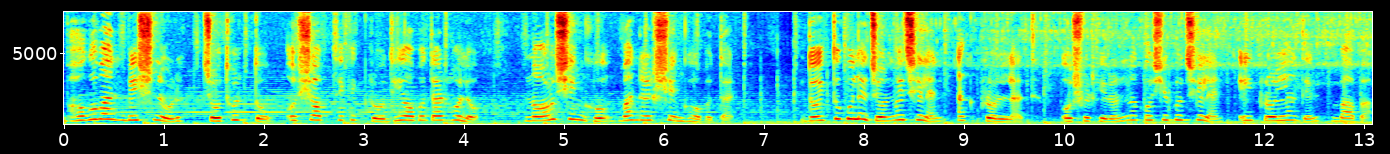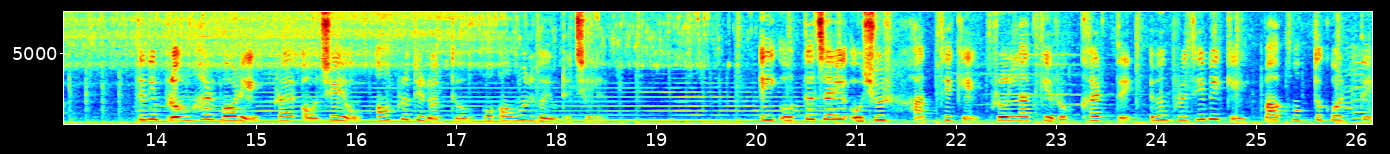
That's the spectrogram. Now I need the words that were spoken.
ভগবান বিষ্ণুর চতুর্থ ও সব থেকে ক্রোধী অবতার হল নরসিংহ বা নরসিংহ অবতার। দৈত্যকুলে জন্মেছিলেন এক প্রহ্লাদ। অসুর হিরণ্যকশিপু ছিলেন এই প্রহ্লাদের বাবা। তিনি ব্রহ্মার বরে প্রায় অজেয় অপ্রতিরোধ্য ও অমর হয়ে উঠেছিলেন। এই অত্যাচারী অসুর হাত থেকে প্রহ্লাদকে রক্ষার্থে এবং পৃথিবীকে পাপমুক্ত করতে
